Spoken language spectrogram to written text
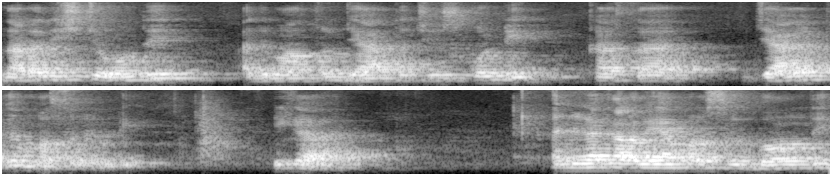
నరదిష్టి ఉంది. అది మాత్రం జాగ్రత్త చూసుకోండి. కాస్త జాగ్రత్తగా మసలండి. ఇక అన్ని రకాల వ్యాపారస్తులకు బాగుంది.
